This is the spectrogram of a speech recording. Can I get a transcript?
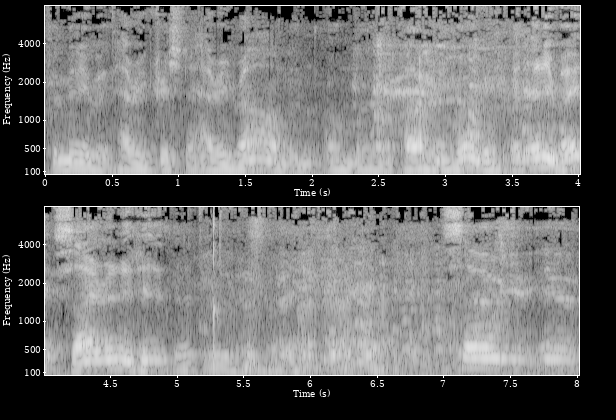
familiar with Hare Krishna, Hare Ram, and om mani padme hum. But anyway, siren it is. so you, you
